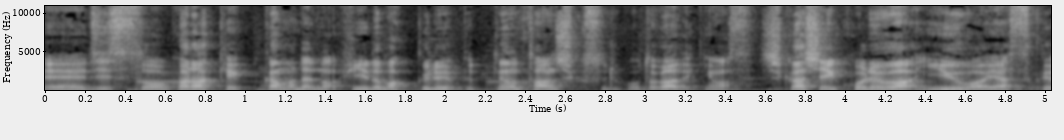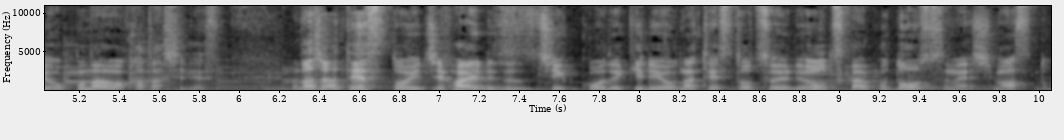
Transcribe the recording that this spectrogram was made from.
え、実装から結果までのフィードバックループっていうのを短縮することができます。しかし、これは言うは安く行うは形です。私はテストを1ファイルずつ実行できるようなテストツールを使うことをお勧めしますと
